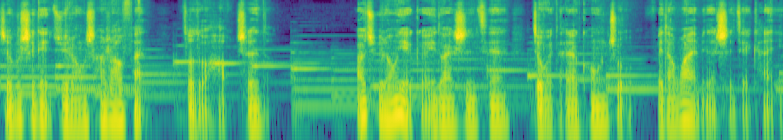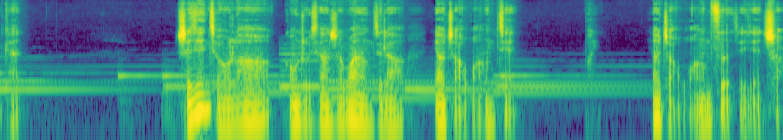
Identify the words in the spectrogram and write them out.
时不时给巨龙烧烧饭，做做好吃的，而巨龙也隔一段时间就会带着公主飞到外面的世界看一看。时间久了，公主像是忘记了要找王建，呸，要找王子这件事儿。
